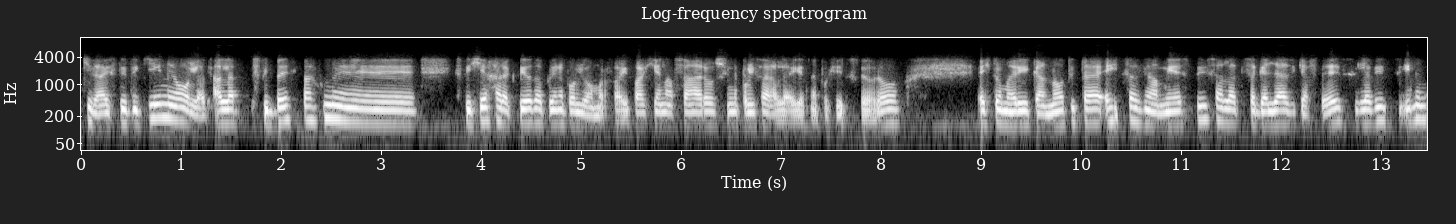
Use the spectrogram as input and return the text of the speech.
κοίτα, αισθητική είναι όλα. Αλλά στην Beth υπάρχουν ε, στοιχεία χαρακτήρα τα οποία είναι πολύ όμορφα. Υπάρχει ένα θάρρος, είναι πολύ θαραλέα για την εποχή της, θεωρώ έχει τρομερή ικανότητα, έχει τις αδυναμίες της, αλλά τις αγκαλιάζει και αυτές. Δηλαδή είναι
